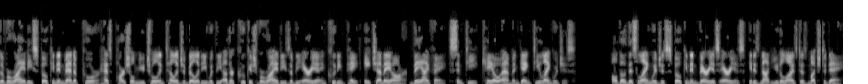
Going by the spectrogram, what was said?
The variety spoken in Manipur has partial mutual intelligibility with the other Kukish varieties of the area including Pate, Hmar, Vaiphei, Simte, Kom and Gangte languages. Although this language is spoken in various areas, it is not utilized as much today.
